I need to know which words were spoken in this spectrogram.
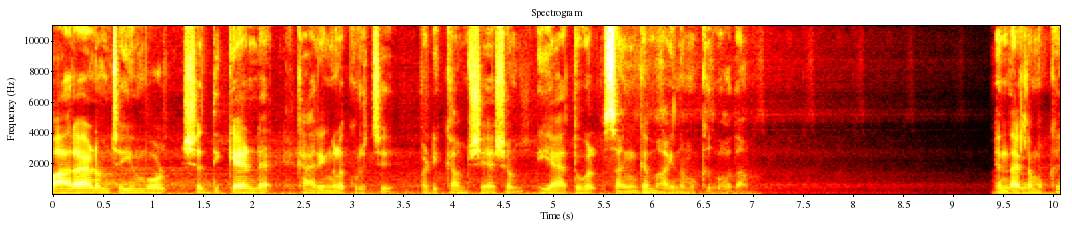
പാരായണം ചെയ്യുമ്പോൾ ശ്രദ്ധിക്കേണ്ട കാര്യങ്ങളെക്കുറിച്ച് പഠിക്കാം ശേഷം ഈ ആയത്തുകൾ സംഘമായി നമുക്ക് ഓതാം എന്തായാലും നമുക്ക്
